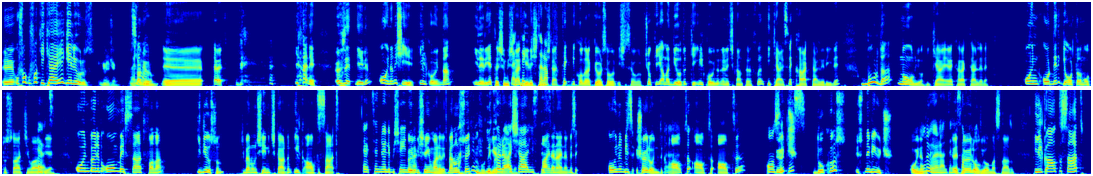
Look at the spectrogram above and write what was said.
Ee, ufak ufak hikayeye geliyoruz Gülcüm. Öyle sanıyorum. Ee, evet. yani özetleyelim. Oynanış iyi. İlk oyundan ileriye taşımışlar, Evet, teknik geliştirmişler. taraf. Teknik olarak, görsel olarak, işitsel olarak çok iyi ama diyorduk ki ilk oyunun öne çıkan tarafı hikayesi ve karakterleriydi. Burada ne oluyor hikaye ve karakterlere? Oyun orada dedik ki ortalama 30 saat civarı Evet. diye. Oyun böyle bir 15 saat falan gidiyorsun ki ben onun şeyini çıkardım. İlk 6 saat. Evet, senin öyle bir şeyin Öyle var. bir şeyim var evet. Ben onu söyleyeyim mi burada? Yukarı geldi. aşağı listesi. Aynen aynen. Mesela oyunu biz şöyle oynadık. Evet. 6 6 6 18 9 üstüne bir 3 oynadık. oluyor herhalde. Evet böyle oluyor olması lazım. İlk 6 saat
